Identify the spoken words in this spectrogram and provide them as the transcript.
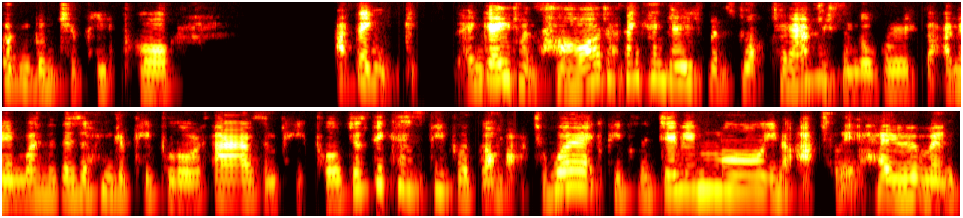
fun bunch of people. I think engagement's hard. I think engagement's dropped in every single group that I'm in, whether there's a hundred people or a thousand people, just because people have gone back to work, people are doing more, you're not actually at home and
